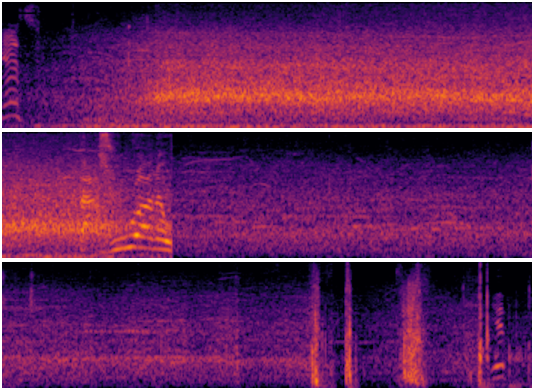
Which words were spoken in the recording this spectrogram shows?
Yes. That's run away. Yep.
